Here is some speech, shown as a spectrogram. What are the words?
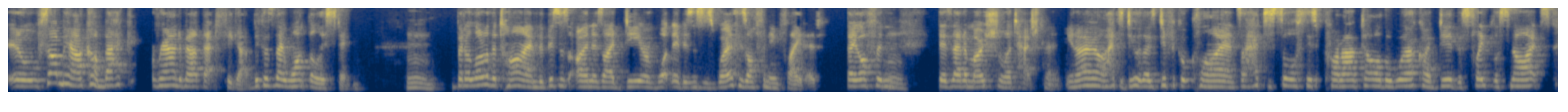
it'll somehow come back around about that figure because they want the listing. Mm. But a lot of the time, the business owner's idea of what their business is worth is often inflated. They often mm there's that emotional attachment. You know, I had to deal with those difficult clients. I had to source this product. Oh, the work I did, the sleepless nights.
